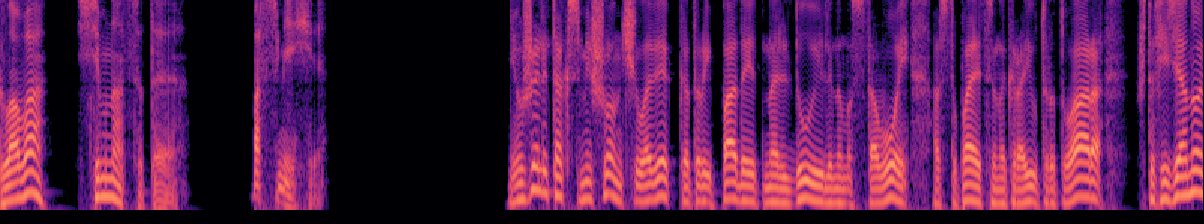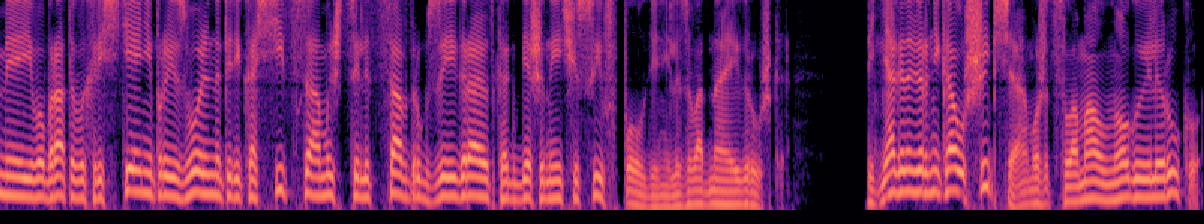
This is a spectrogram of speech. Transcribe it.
Глава 17. О смехе. Неужели так смешон человек, который падает на льду или на мостовой, оступается на краю тротуара, что физиономия его брата во Христе непроизвольно перекосится, а мышцы лица вдруг заиграют, как бешеные часы в полдень или заводная игрушка? Бедняга наверняка ушибся, а может, сломал ногу или руку.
